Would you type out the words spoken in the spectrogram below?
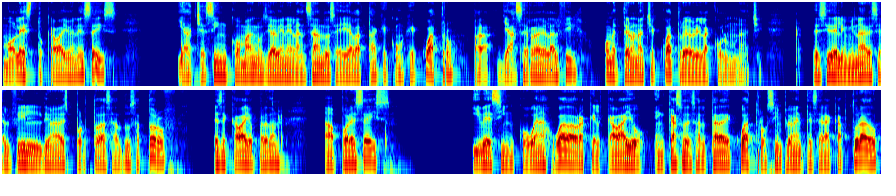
molesto caballo en e6. Y h5 Magnus ya viene lanzándose ahí al ataque con g4 para ya cerrar el alfil. O meter un h4 y abrir la columna h. Decide eliminar ese alfil de una vez por todas a Abdusatorov. Ese caballo, perdón. por e6. Y b5. Buena jugada. Ahora que el caballo, en caso de saltar a d4, simplemente será capturado.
